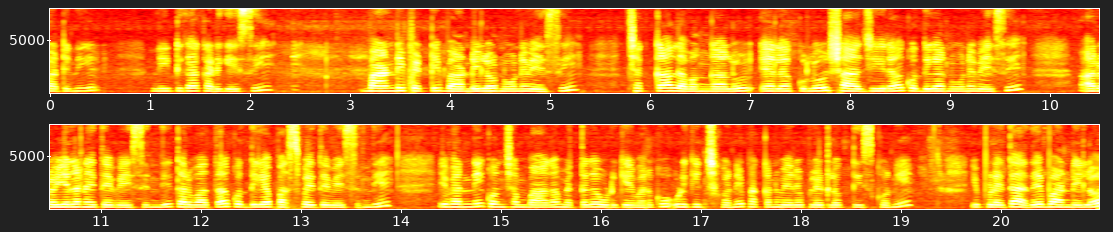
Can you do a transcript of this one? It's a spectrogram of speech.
వాటిని నీట్గా కడిగేసి బాండీ పెట్టి బాండీలో నూనె వేసి చెక్క లవంగాలు ఏలకులు షాజీరా కొద్దిగా నూనె వేసి ఆ రొయ్యలను అయితే వేసింది. తర్వాత కొద్దిగా పసుపు అయితే వేసింది. ఇవన్నీ కొంచెం బాగా మెత్తగా ఉడికే వరకు ఉడికించుకొని పక్కన వేరే ప్లేట్లోకి తీసుకొని ఇప్పుడైతే అదే బాండీలో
